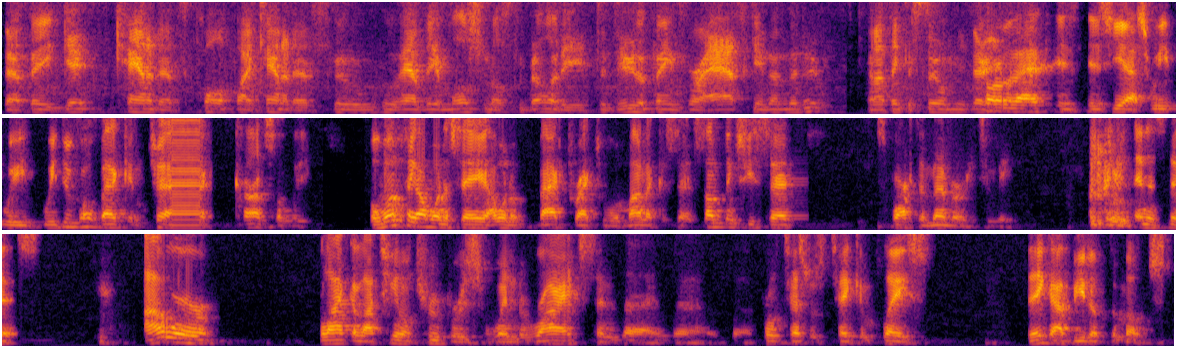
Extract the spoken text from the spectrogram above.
that they get candidates, qualified candidates who, who have the emotional stability to do the things we're asking them to do? And I think it's still there. Part of that is, is yes, we, we, we do go back and check constantly but one thing I want to say, I want to backtrack to what Monica said. Something she said sparked a memory to me. and it's this our Black and Latino troopers, when the riots and the, the, the protests was taking place, they got beat up the most.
